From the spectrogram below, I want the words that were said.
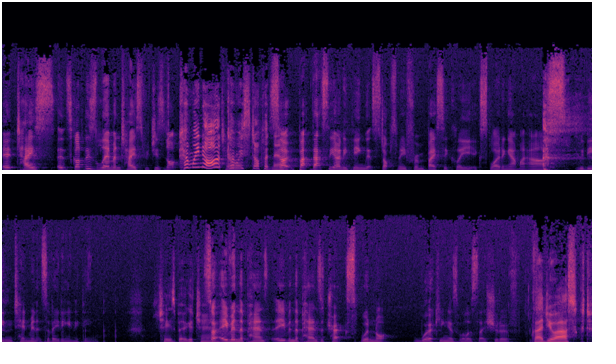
it tastes. It's got this lemon taste, which is not. Can we not? Can we stop it now? So, but that's the only thing that stops me from basically exploding out my ass within ten minutes of eating anything. Cheeseburger chain. So even the pans, even the Panzer tracks were not working as well as they should have. Glad you asked.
